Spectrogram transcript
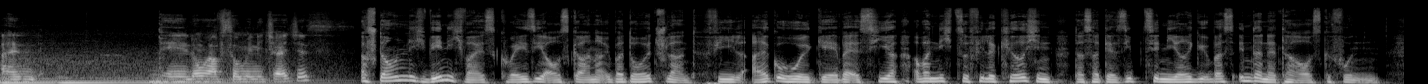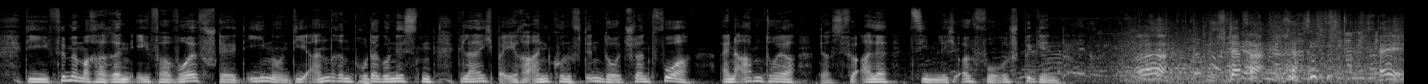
and They don't have so many churches. Erstaunlich wenig weiß Crazy aus Ghana über Deutschland. Viel Alkohol gäbe es hier, aber nicht so viele Kirchen. Das hat der 17-Jährige übers Internet herausgefunden. Die Filmemacherin Eva Wolf stellt ihn und die anderen Protagonisten gleich bei ihrer Ankunft in Deutschland vor. Ein Abenteuer, das für alle ziemlich euphorisch beginnt. Hola, Stefan. Hey,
